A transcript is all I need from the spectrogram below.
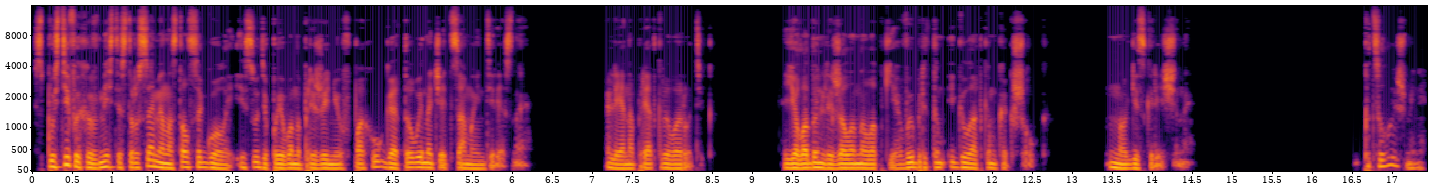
Спустив их вместе с трусами, он остался голый и, судя по его напряжению в паху, готовый начать самое интересное. Лена приоткрыла ротик. Ее ладонь лежала на лобке, выбритом и гладком, как шелк. Ноги скрещены. «Поцелуешь меня?»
